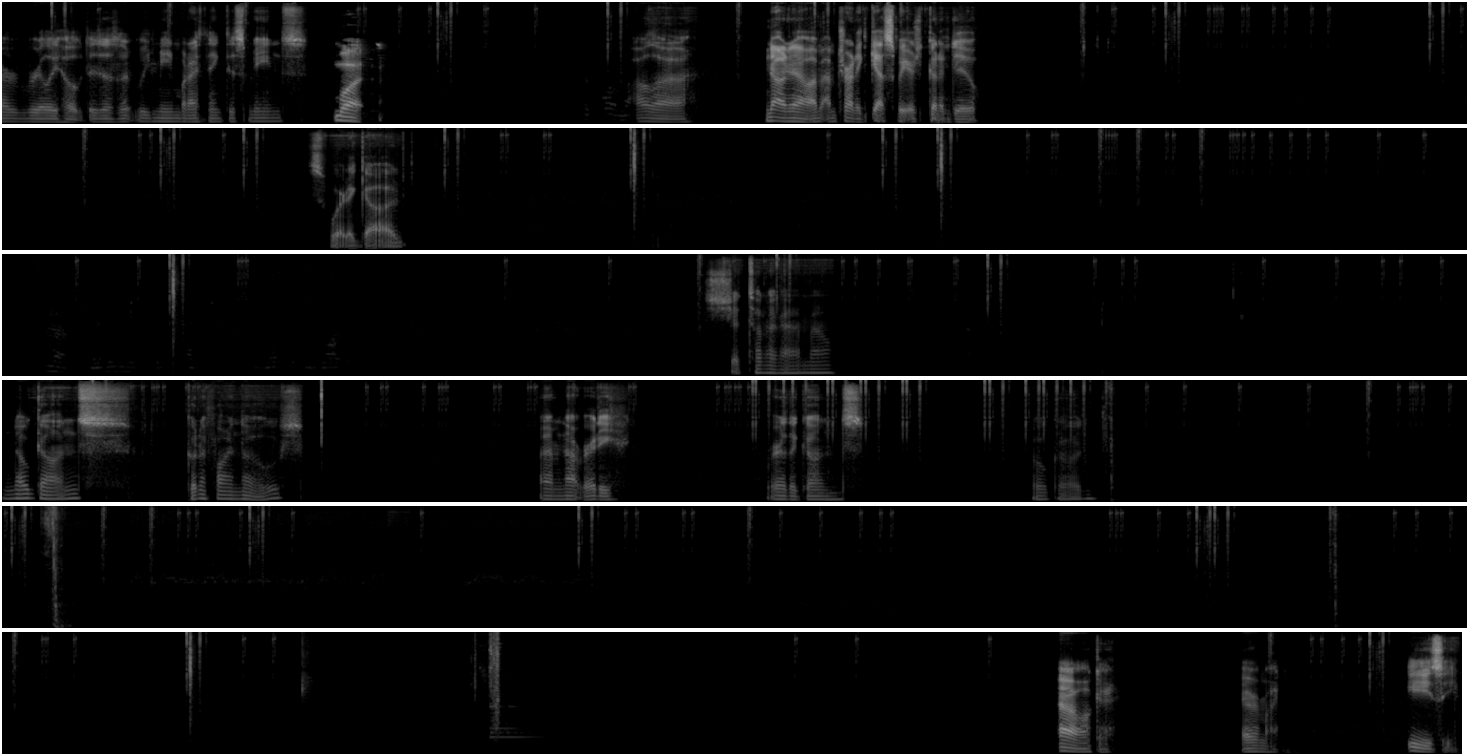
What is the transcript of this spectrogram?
I really hope this doesn't mean what I think this means. What? I'll uh No no, I'm I'm trying to guess what you're gonna do. Swear to God. Shit ton of ammo. No guns. Couldn't find those. I'm not ready. Where are the guns? Oh god. Oh, okay. Never mind. Easy.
